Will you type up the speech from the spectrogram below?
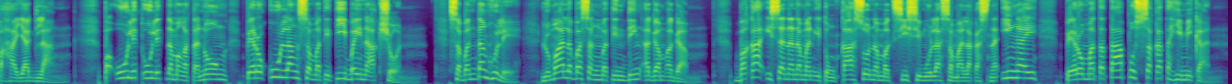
pahayag lang. Paulit-ulit na mga tanong pero kulang sa matitibay na aksyon. Sa bandang huli, lumalabas ang matinding agam-agam. Baka isa na naman itong kaso na magsisimula sa malakas na ingay pero matatapos sa katahimikan.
